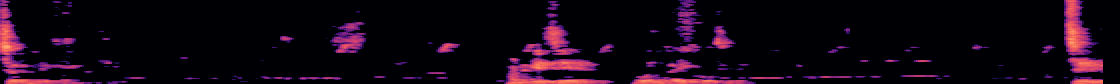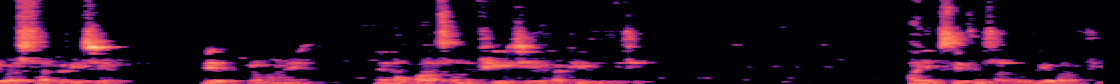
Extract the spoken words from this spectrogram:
જરૂરી કારણ કે જે બોલ રાખ્યો છે, જે વ્યવસ્થા કરી છે, એ પ્રમાણે એના પાસ અને ફી છે રાખી દીધી છે. આ એક સીધો સાદો વ્યવહાર છે.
